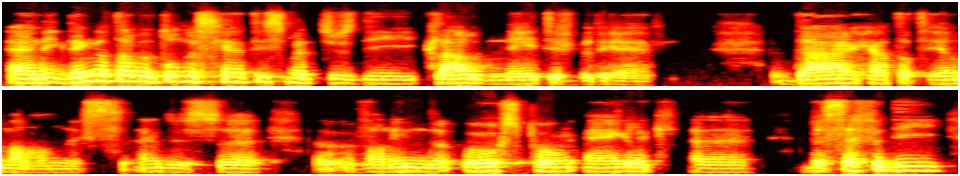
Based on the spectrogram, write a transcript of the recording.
En ik denk dat dat wel het onderscheid is met dus die cloud-native bedrijven. Daar gaat dat helemaal anders. Hè. Dus uh, van in de oorsprong eigenlijk uh, beseffen die,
